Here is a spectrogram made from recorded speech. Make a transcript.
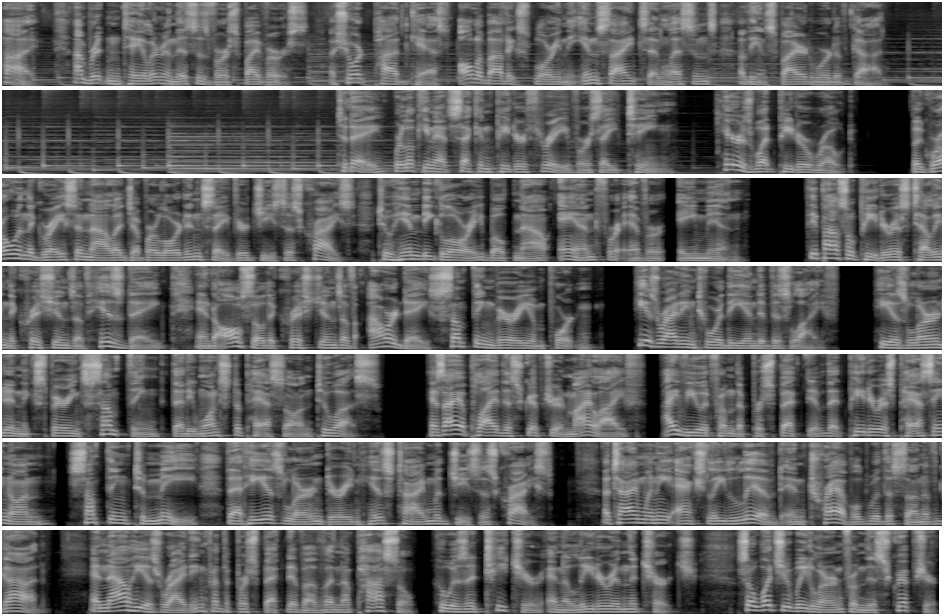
Hi, I'm Britton Taylor, and this is Verse by Verse, a short podcast all about exploring the insights and lessons of the inspired Word of God. Today, we're looking at 2 Peter 3, verse 18. Here is what Peter wrote But grow in the grace and knowledge of our Lord and Savior, Jesus Christ. To him be glory both now and forever. Amen. The Apostle Peter is telling the Christians of his day and also the Christians of our day something very important. He is writing toward the end of his life. He has learned and experienced something that he wants to pass on to us. As I apply this scripture in my life, I view it from the perspective that Peter is passing on something to me that he has learned during his time with Jesus Christ a time when he actually lived and traveled with the Son of God. And now he is writing from the perspective of an apostle who is a teacher and a leader in the church. So, what should we learn from this scripture?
